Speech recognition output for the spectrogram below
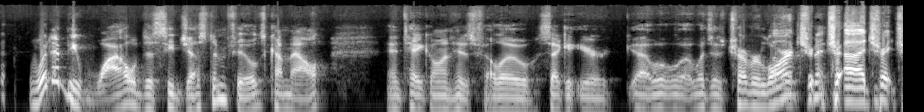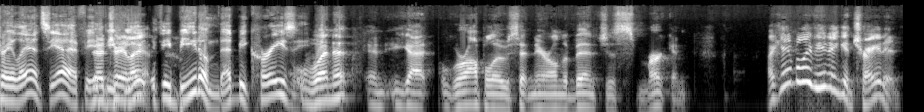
Wouldn't it be wild to see Justin Fields come out? And take on his fellow second year. Uh, what's it, Trevor Lawrence? Uh, Trey, uh, Trey, Trey Lance, yeah. If, yeah, if, he beat, if, he beat, him, that'd be crazy, wouldn't it? And you got Garoppolo sitting there on the bench just smirking. I can't believe he didn't get traded.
